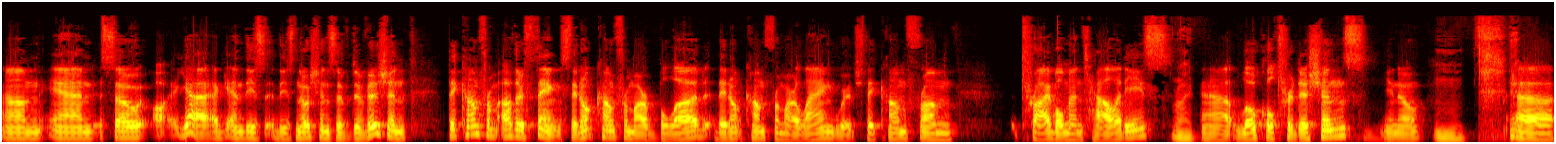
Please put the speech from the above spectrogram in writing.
Um, and so, uh, yeah, again, these, these notions of division, they come from other things. They don't come from our blood. They don't come from our language. They come from tribal mentalities, right. uh, local traditions, you know. Mm. Uh,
